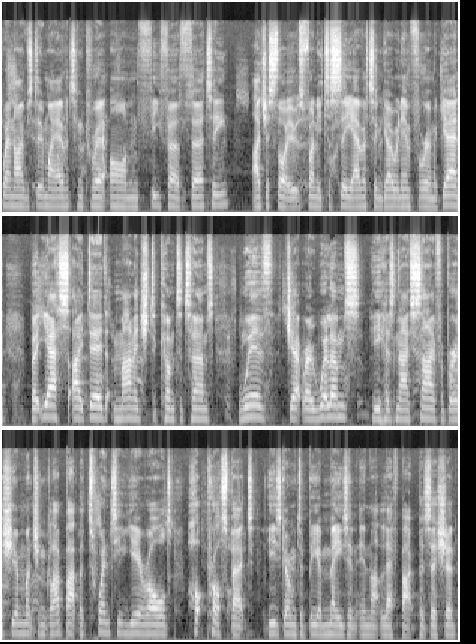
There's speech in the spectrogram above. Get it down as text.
when I was doing my Everton career on FIFA 13? I just thought it was funny to see Everton going in for him again. But yes, I did manage to come to terms with Jetro Willems. He has now signed for Borussia Mönchengladbach, the 20-year-old hot prospect. He's going to be amazing in that left-back position.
